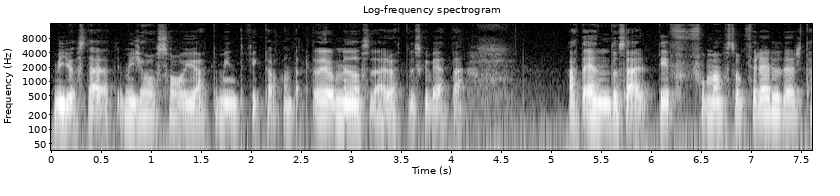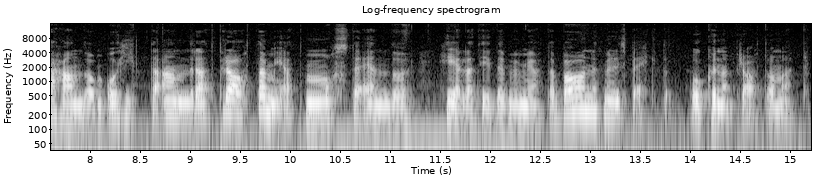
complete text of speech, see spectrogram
med just det här att men jag sa ju att de inte fick ta kontakt. Och, men och där, att du ska veta att ändå så här, det får man som förälder ta hand om och hitta andra att prata med. Att man måste ändå hela tiden bemöta barnet med respekt och kunna prata om att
